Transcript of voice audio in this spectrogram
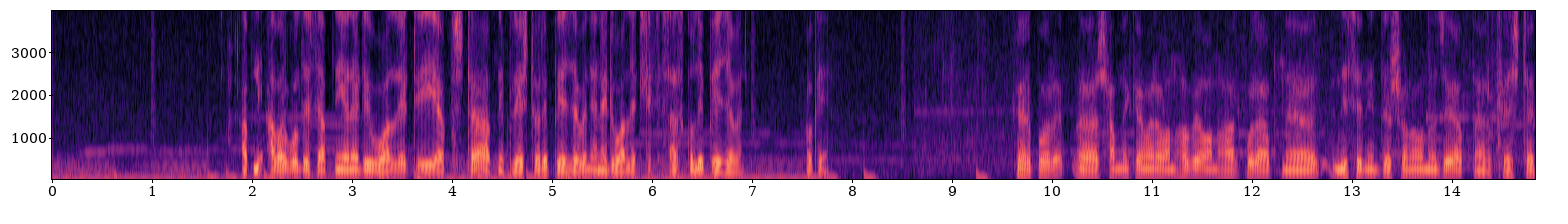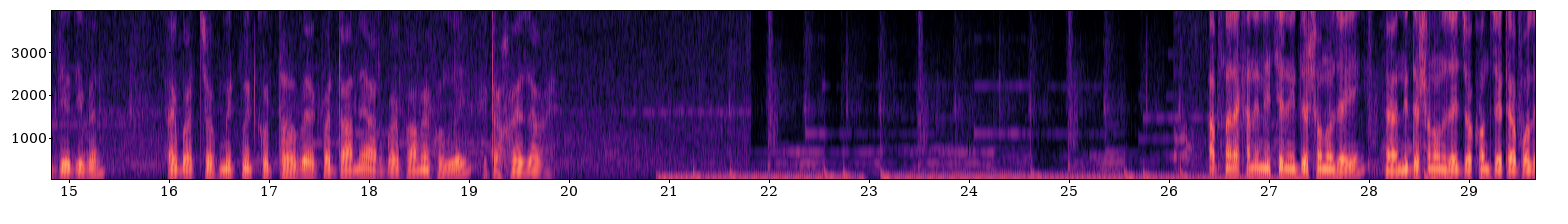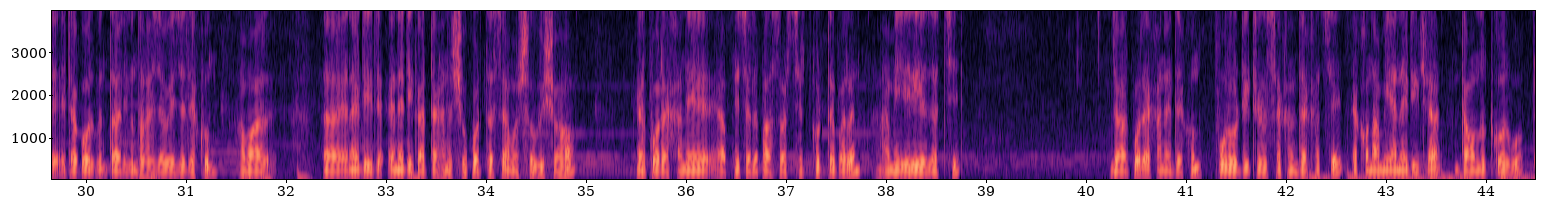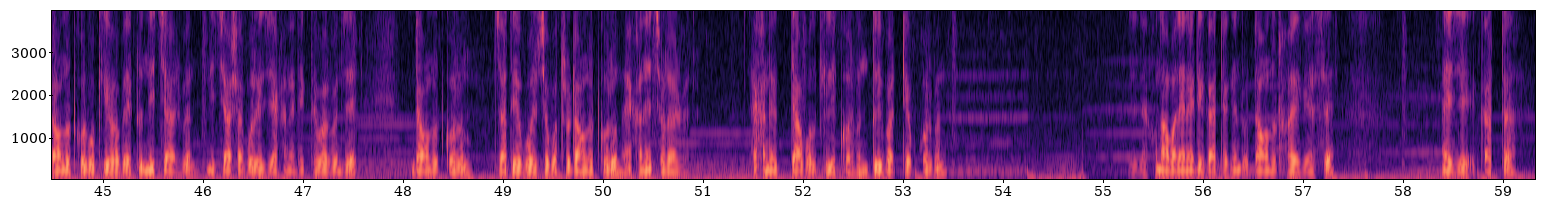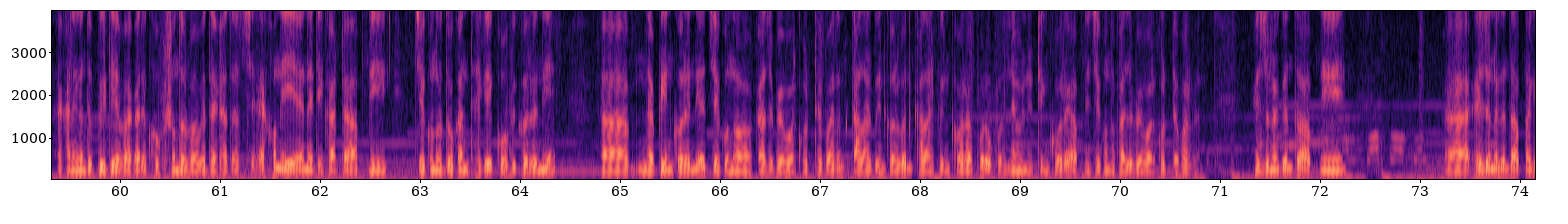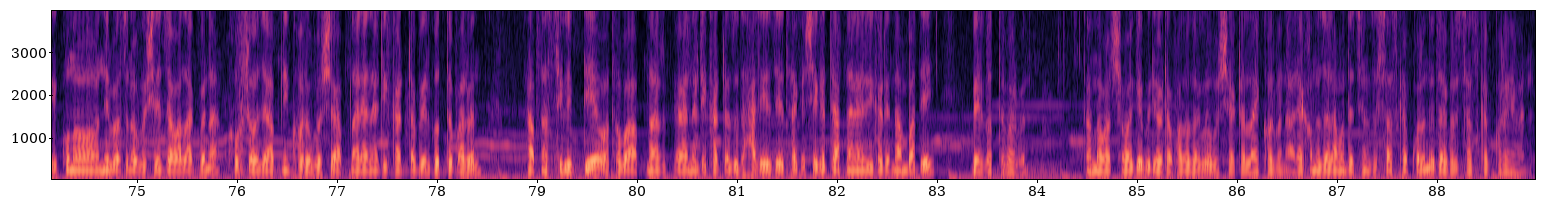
আপনি আবার বলতেছি, আপনি এনআইডি ওয়ালেট এই অ্যাপসটা আপনি প্লে স্টোরে পেয়ে যাবেন। এনআইডি ওয়ালেট লিখে সার্চ করলে পেয়ে যাবেন। ওকে এরপর সামনে ক্যামেরা অন হবে। অন হওয়ার পর আপনার নিচে নির্দেশনা অনুযায়ী আপনার ফেসটা দিয়ে দিবেন। একবার চোখ মিটমিট করতে হবে, একবার ডানে আর একবার বামে ঘুরলেই এটা হয়ে যাবে। আপনার এখানে নিচে নির্দেশন অনুযায়ী নির্দেশন অনুযায়ী যখন যেটা বলে এটা করবেন, তাহলে কিন্তু হয়ে যাবে। এই যে দেখুন, আমার এনআইডি এনআইডি কার্ডটা এখানে শো করতেছে, আমার ছবি সহ। এরপর এখানে আপনি চাইলে পাসওয়ার্ড সেট করতে পারেন। আমি এড়িয়ে যাচ্ছি। যাওয়ার পর এখানে দেখুন পুরো ডিটেলস এখানে দেখাচ্ছে। এখন আমি এনআইডিটা ডাউনলোড করব। ডাউনলোড করব কীভাবে? একটু নিচে আসবেন। নিচে আসার পরে যে এখানে দেখতে পারবেন যে ডাউনলোড করুন। জাতীয় পরিচয়পত্র ডাউনলোড করুন। এখানে চলে আসবেন। এখানে ডাবল ক্লিক করবেন। দুইবার ট্যাপ করবেন। যে দেখুন, আমার এনআইডি কার্ডটা কিন্তু ডাউনলোড হয়ে গেছে। এই যে কার্ডটা এখানে কিন্তু পিডিএফ আকারে খুব সুন্দরভাবে দেখা যাচ্ছে। এখন এই এনআইডি কার্ডটা আপনি যে কোনো দোকান থেকে কপি করে নিয়ে পিন করে নিয়ে যে কোনো কাজে ব্যবহার করতে পারেন। কালার প্রিন্ট করবেন। কালার প্রিন্ট করার পর উপরে লেমিনেটিং করে আপনি যে কোনো কাজে ব্যবহার করতে পারবেন। এই জন্য কিন্তু আপনি এই জন্য কিন্তু আপনাকে কোনো নির্বাচন অফিসে যাওয়া লাগবে না। খুব সহজে আপনি ঘরে বসে আপনার এনআইডি কার্ডটা বের করতে পারবেন। আপনার স্লিপ দিয়ে অথবা আপনার এনআইডি কার্ডটা যদি হারিয়ে যেয়ে থাকে, সেক্ষেত্রে আপনার এনআইডি কার্ডের নাম্বার দিয়েই বের করতে পারবেন। ধন্যবাদ সবাইকে। ভিডিওটা ভালো লাগলে অবশ্যই একটা লাইক করবেন। আর এখনও যারা আমাদের চ্যানেলটা সাবস্ক্রাইব করেন দয়া করে সাবস্ক্রাইব করে নেবেন।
